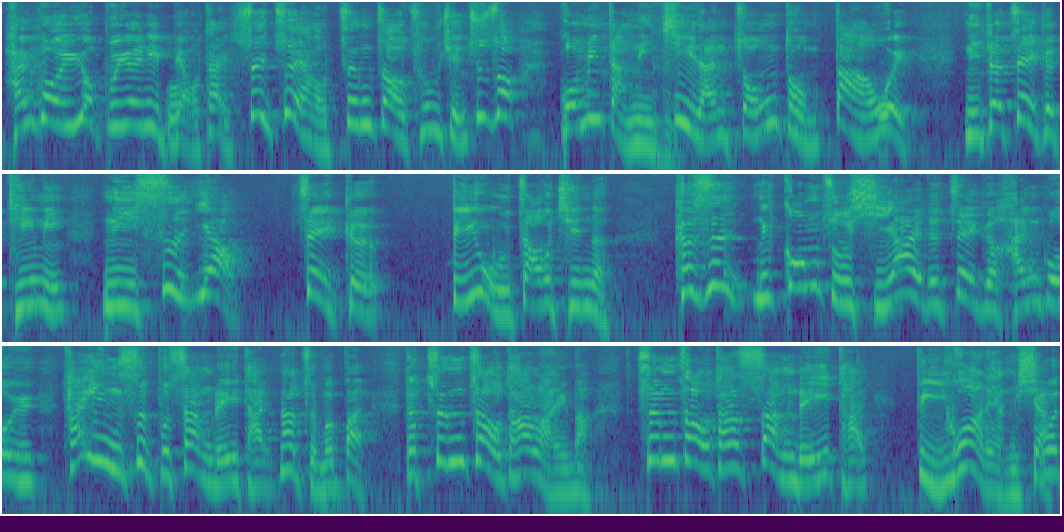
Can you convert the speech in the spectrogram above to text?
韩国瑜又不愿意表态，所以最好征召初选，就是说国民党你既然总统大位，你的这个提名你是要。”这个比武招亲了，可是你公主喜爱的这个韩国瑜，他硬是不上擂台，那怎么办？那征召他来嘛，征召他上擂台，比划两下。我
